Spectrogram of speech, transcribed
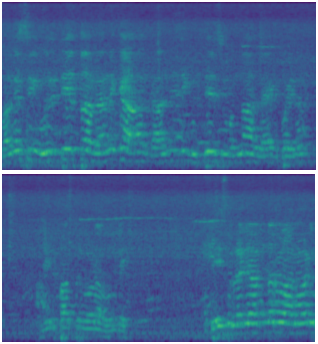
భగత్ సింగ్ ఉరితీత వెనక గాంధీజీకి ఉద్దేశం ఉన్నా లేకపోయినా ఆయన పాత్ర కూడా ఉంది. దేశ ప్రజలందరూ ఆనాడు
